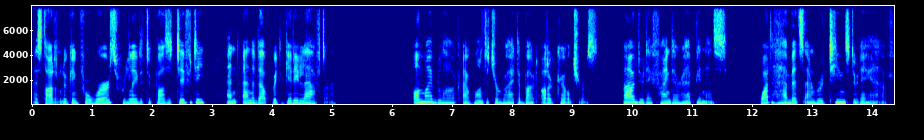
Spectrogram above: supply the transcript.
I started looking for words related to positivity and ended up with giddy laughter. On my blog, I wanted to write about other cultures. How do they find their happiness? What habits and routines do they have?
